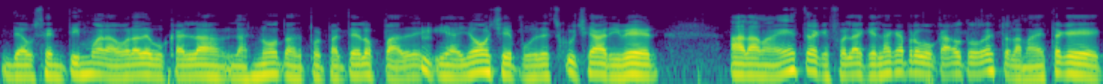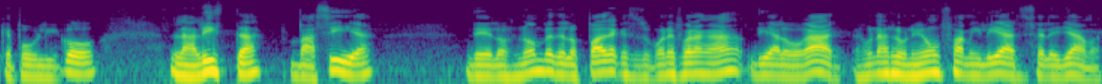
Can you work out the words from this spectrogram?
de ausentismo a la hora de buscar la- las notas por parte de los padres. Y anoche pude escuchar y ver a la maestra, que fue la que es la que ha provocado todo esto, la maestra que, que publicó la lista vacía de los nombres de los padres que se supone fueran a dialogar. Es una reunión familiar, se le llama,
